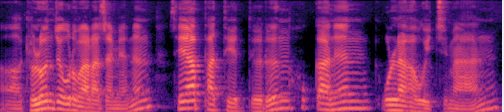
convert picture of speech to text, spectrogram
어, 결론적으로 말하자면은 새 아파트들은 호가는 올라가고 있지만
